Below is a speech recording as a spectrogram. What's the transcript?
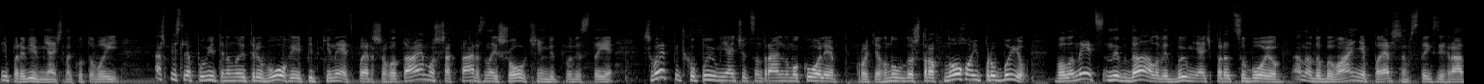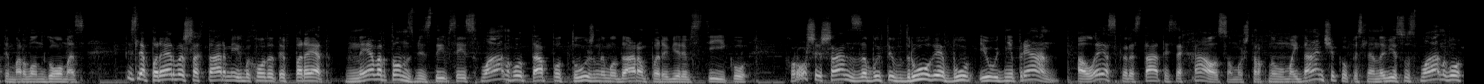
і перевів м'яч на кутовий. Аж після повітряної тривоги і під кінець першого тайму Шахтар знайшов чим відповісти. Швед підхопив м'яч у центральному колі, протягнув до штрафного і пробив. Волонець невдало відбив м'яч перед собою, а на добиванні першим встиг зіграти Марлон Гомес. Після перерви Шахтар міг виходити вперед. Невертон змістився із флангу та потужним ударом перевірив стійку. Хороший шанс забити вдруге був і у Дніпрян, але скористатися хаосом у штрафному майданчику після навісу з флангу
